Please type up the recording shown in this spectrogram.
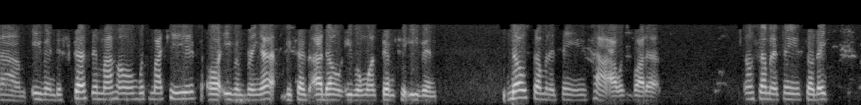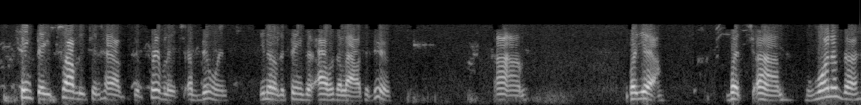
um, even discuss in my home with my kids or even bring up because I don't even want them to even know some of the things how I was brought up on some of the things so they think they probably can have the privilege of doing, you know, the things that I was allowed to do. Um, but yeah, but um, one of the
